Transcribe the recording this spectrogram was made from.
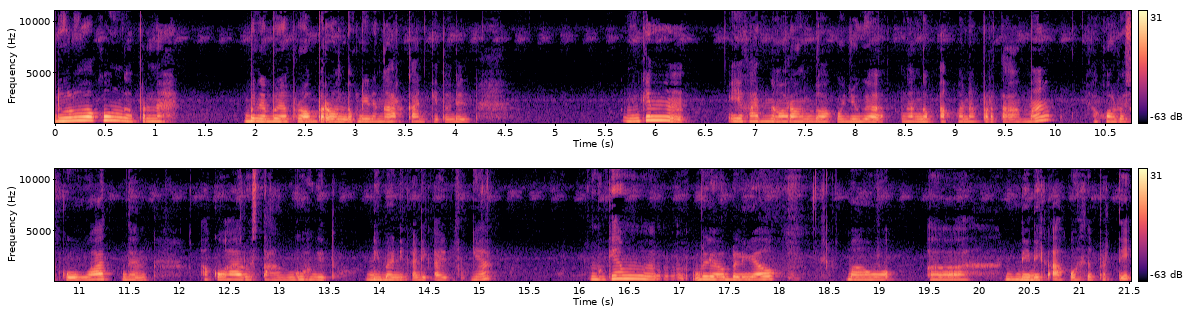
Dulu aku nggak pernah bener-bener proper untuk didengarkan gitu. Dan mungkin ya karena orang tua aku juga nganggap aku anak pertama aku harus kuat dan aku harus tangguh gitu dibanding adik-adiknya. Mungkin beliau-beliau mau uh, didik aku seperti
